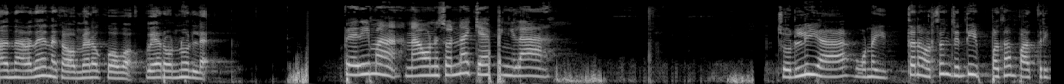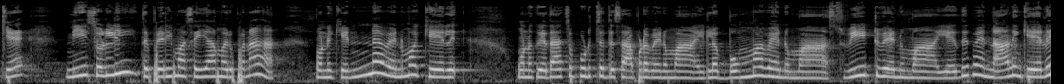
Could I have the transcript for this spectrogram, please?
அதனால தான் எனக்கு அவன் மேலே கோவம். வேற ஒன்றும் இல்லை. பெரியம்மா நான் ஒன்று சொன்னா கேட்பீங்களா சொல்லியா? உன்னை இத்தனை வருஷம் செஞ்சு இப்பதான் பார்த்துருக்கேன் நீ சொல்லி இந்த பெரியம்மா செய்யாம இருப்பனா? உனக்கு என்ன வேணுமோ கேளு. உனக்கு ஏதாச்சும் பிடிச்சது சாப்பிட வேணுமா? இல்லை பொம்மை வேணுமா? ஸ்வீட் வேணுமா? எது வேணாலும் கேளு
